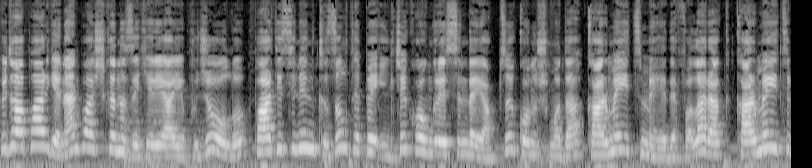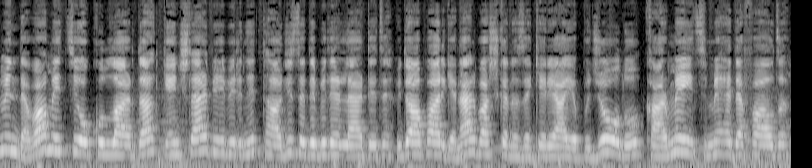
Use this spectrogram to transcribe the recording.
Hüdapar Genel Başkanı Zekeriya Yapıcıoğlu, partisinin Kızıltepe İlçe Kongresi'nde yaptığı konuşmada karma eğitimi hedef alarak karma eğitimin devam ettiği okullarda gençler birbirini taciz edebilirler dedi. Hüdapar Genel Başkanı Zekeriya Yapıcıoğlu karma eğitimi hedef aldı.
